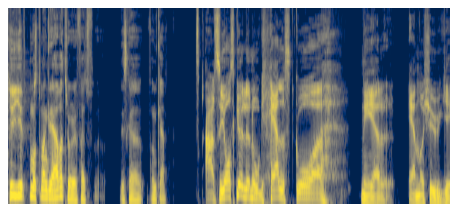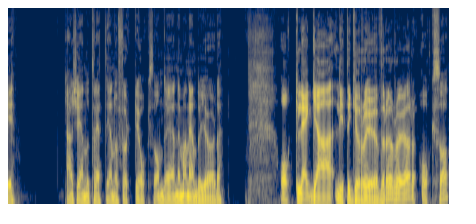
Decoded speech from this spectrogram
Hur djupt måste man gräva tror du för att det ska funka? Alltså jag skulle nog helst gå ner 1,20 kanske 1,30, 1,40 också om det är när man ändå gör det. Och lägga lite grövre rör också.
